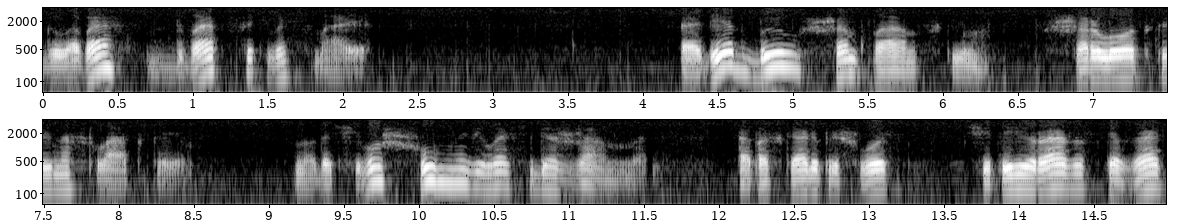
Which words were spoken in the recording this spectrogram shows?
Глава двадцать восьмая Обед был шампанским, с шарлоткой на сладкое. Но до чего шумно вела себя Жанна, а Паскалю пришлось четыре раза сказать,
